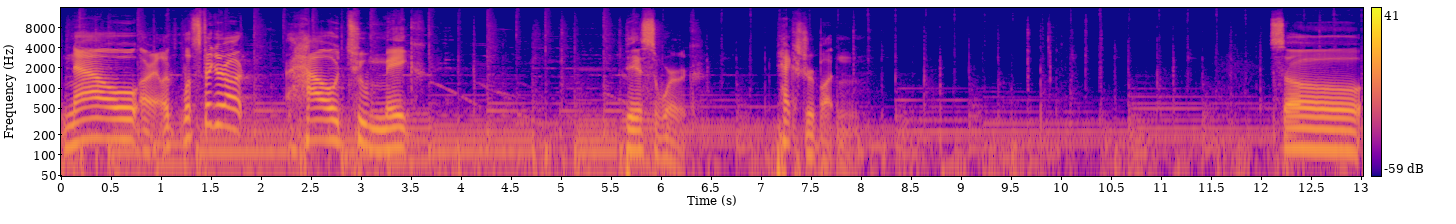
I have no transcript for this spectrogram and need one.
now, all right, let's, let's figure out how to make this work. Texture button. So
